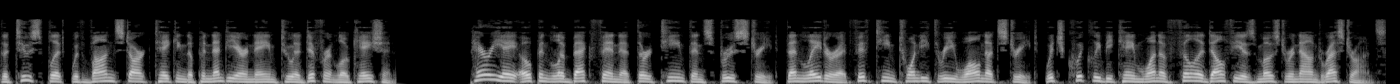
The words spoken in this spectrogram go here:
the two split, with von Stark taking the Panetière name to a different location. Perrier opened Le Bec Fin at 13th and Spruce Street, then later at 1523 Walnut Street, which quickly became one of Philadelphia's most renowned restaurants.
